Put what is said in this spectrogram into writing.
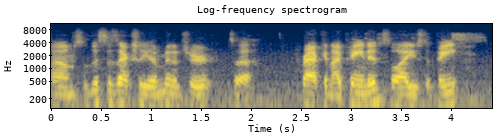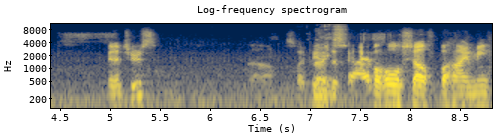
Um, so this is actually a miniature. It's a Kraken I painted. So I used to paint miniatures. Um, so I painted Nice. this guy. I have a whole shelf behind me,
